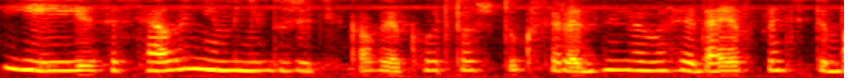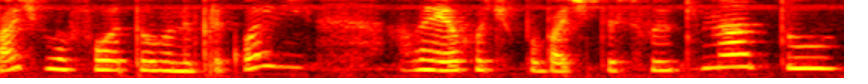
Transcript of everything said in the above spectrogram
І заселення мені дуже цікаво, як гуртожиток всередині виглядає. Я в принципі бачила фото, вони прикольні, але я хочу побачити свою кімнату.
